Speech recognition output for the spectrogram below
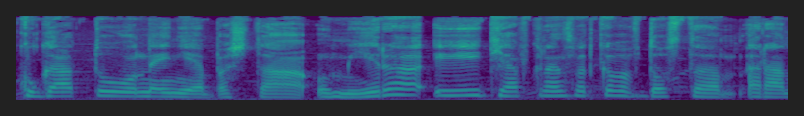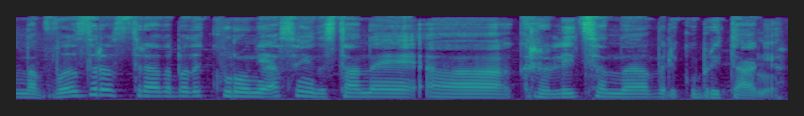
когато нейният баща умира и тя в крайна сметка в доста ранна възраст трябва да бъде коронясана и да стане кралица на Великобритания.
